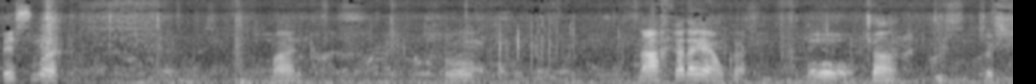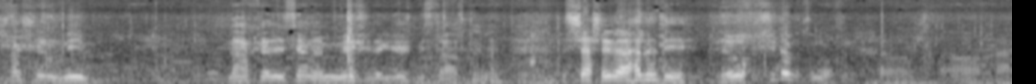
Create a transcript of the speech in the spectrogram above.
Besuma. Mali. Хуб. Нарх кадагам кад? О. Чанд? 6 ним. Нарх кадасан ҳам мешуда гижаш 27 ним. 6 нададӣ? Ё, шида бутмо. Хуб.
